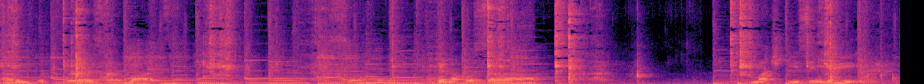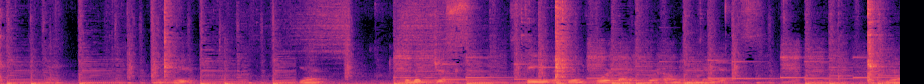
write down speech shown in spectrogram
I will put first or what. So, dun ako sa much easy way. Okay. Yeah. So let's just stay again for like for how many minutes? Yeah.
